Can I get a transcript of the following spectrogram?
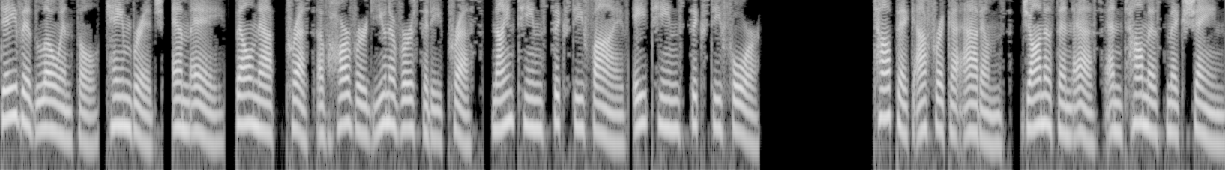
David Lowenthal, Cambridge, M.A., Belknap Press of Harvard University Press, 1965–1864. Topic Africa Adams, Jonathan S. and Thomas McShane,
